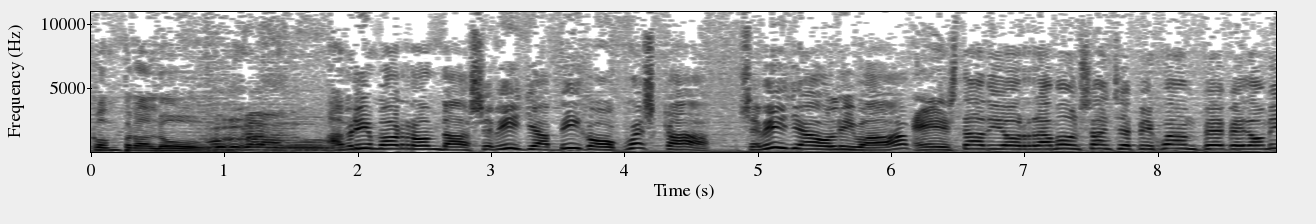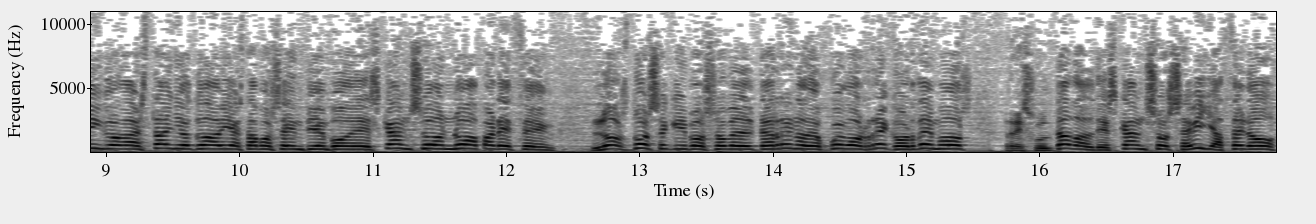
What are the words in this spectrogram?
Cómpralo. Abrimos ronda. Sevilla, Vigo, Huesca, Sevilla, Oliva. Estadio Ramón Sánchez Pijuán, Pepe Domingo Gastaño. Todavía estamos en tiempo de descanso. No aparecen los dos equipos sobre el terreno de juego. Recordemos, resultado al descanso: Sevilla 0,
